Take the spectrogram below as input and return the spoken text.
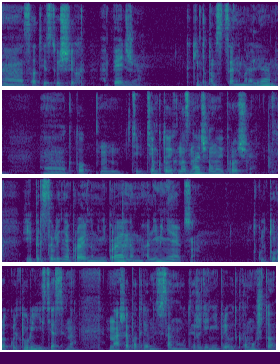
А, соответствующих, опять же, каким-то там социальным ролям, а, кто, тем, кто их назначил, ну и прочее. И представления о правильном и неправильном, они меняются – культура культуры, естественно. Наша потребность в самоутверждении приводит к тому, что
